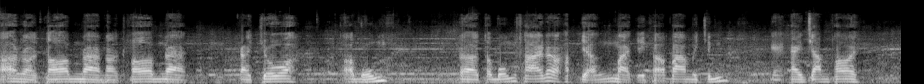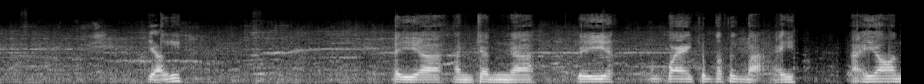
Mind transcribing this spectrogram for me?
À, rồi tôm nè rồi thơm nè. Cà chua ở bún. Ờ, à, tô bún thái rất là hấp dẫn mà chỉ có 39 200 thôi. Dẫn. Thì à, hành trình à, đi tham quan trung tâm thương mại Aeon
